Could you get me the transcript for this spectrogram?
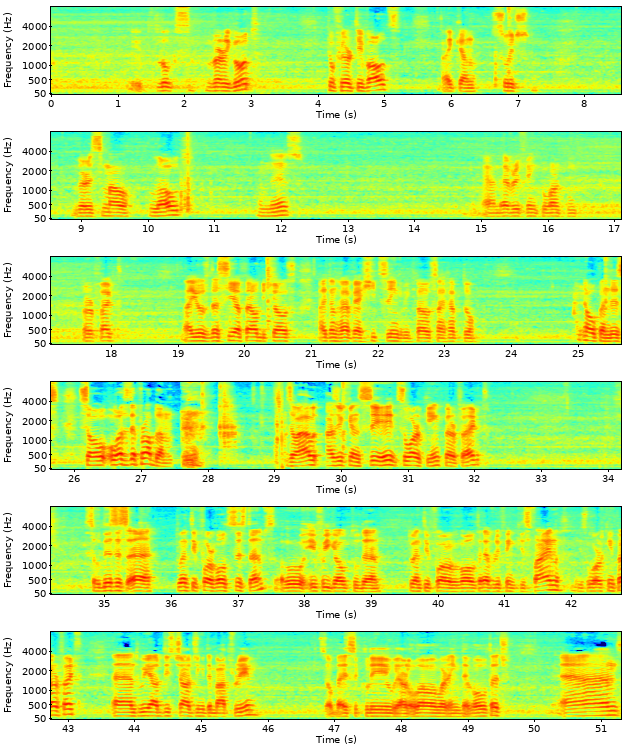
It looks very good. 230 volts. I can switch very small load on this. And everything working perfect. I use the CFL because I don't have a heatsink because I have to open this. So what's the problem? So as you can see it's working perfect. So this is a 24 volt system. So if we go to the 24 volt everything is fine. It's working perfect. And we are discharging the battery. So basically we are lowering the voltage. And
